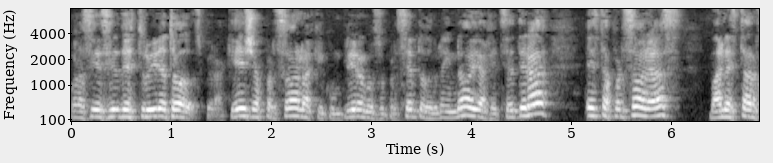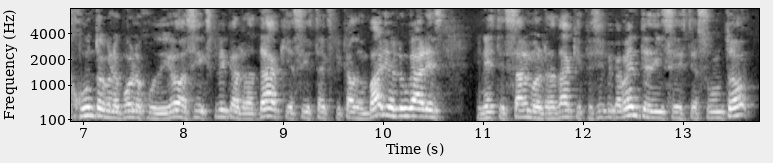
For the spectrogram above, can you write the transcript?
por así decir, destruir a todos. Pero aquellas personas que cumplieron con sus preceptos de Brein Noyaj, etc., estas personas van a estar junto con el pueblo judío, así explica el Radak y así está explicado en varios lugares. En este salmo, el Radak específicamente dice este asunto.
